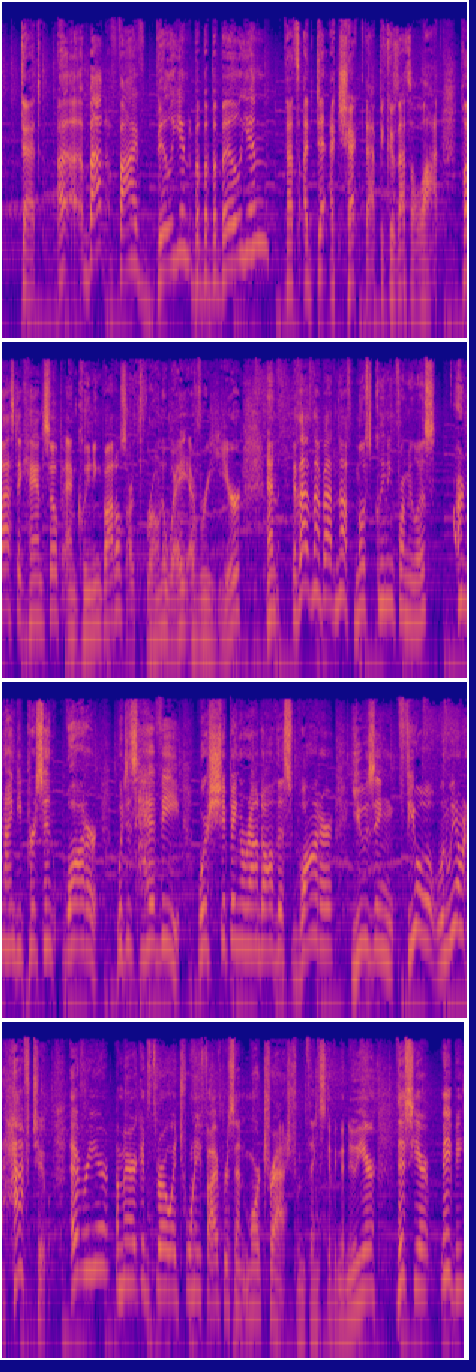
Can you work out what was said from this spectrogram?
that uh, about 5 billion billion that's I, de- I checked that because that's a lot plastic hand soap and cleaning bottles are thrown away every year and if that's not bad enough most cleaning formulas are 90% water, which is heavy. We're shipping around all this water using fuel when we don't have to. Every year, Americans throw away 25% more trash from Thanksgiving to New Year. This year, maybe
